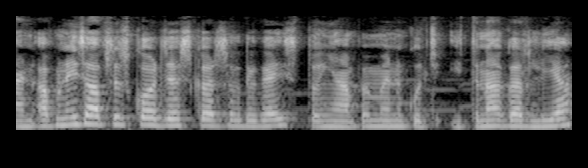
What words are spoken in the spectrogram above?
एंड अपने हिसाब से इसको एडजस्ट कर सकते हो गाइज़ तो यहाँ पे मैंने कुछ इतना कर लिया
